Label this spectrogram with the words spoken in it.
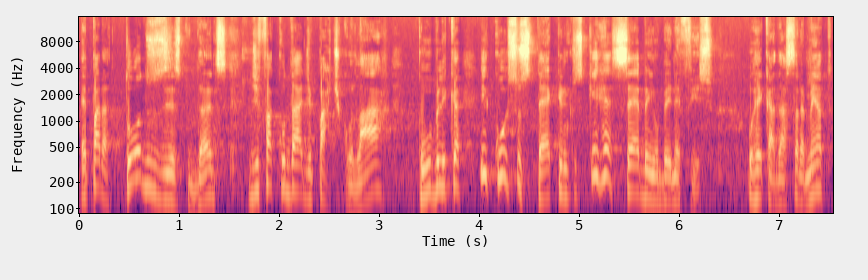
é para todos os estudantes de faculdade particular, pública e cursos técnicos que recebem o benefício. O recadastramento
